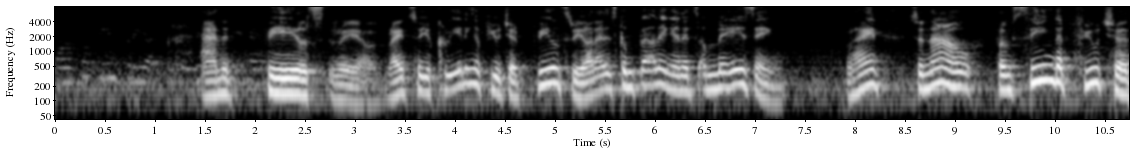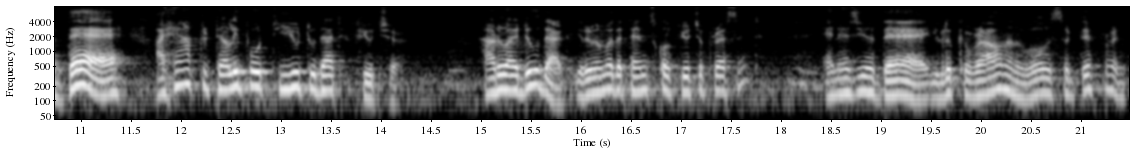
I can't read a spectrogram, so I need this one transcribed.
also feels real. and it feels real, right? So you're creating a future, it feels real, and it's compelling and it's amazing, right? So now, from seeing that future there, I have to teleport you to that future. How do I do that? You remember the tense called future present? And as you're there, you look around and the world is so different.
